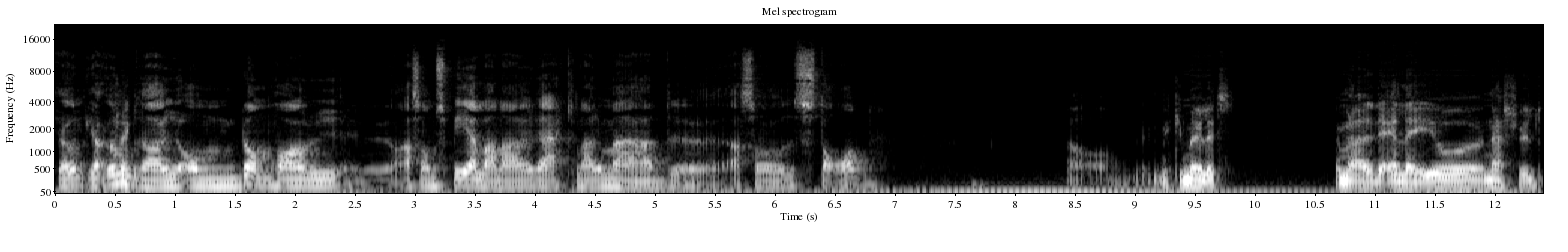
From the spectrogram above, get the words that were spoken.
Jag, und- jag undrar om de har, eh, alltså om spelarna räknar med eh, alltså stan. Ja, mycket möjligt. Jag menar det är LA och Nashville.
